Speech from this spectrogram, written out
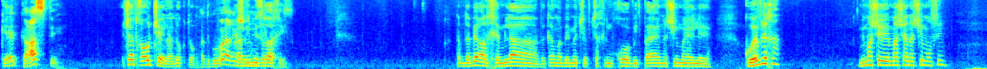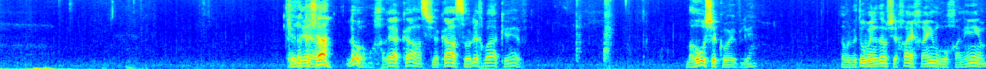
כן? כעסתי. אשאל אותך עוד שאלה, דוקטור. התגובה הראשונית... אבי מזרחי. אתה מדבר על חמלה וכמה באמת שצריך למחוא ולהתפעל האנשים האלה. כואב לך? ממה ש... שאנשים עושים? שאלה יודע, קשה. לא, אחרי הכעס, כשהכעס הולך בא הכאב. ברור שכואב לי, אבל בתור בן אדם שחי חיים רוחניים,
